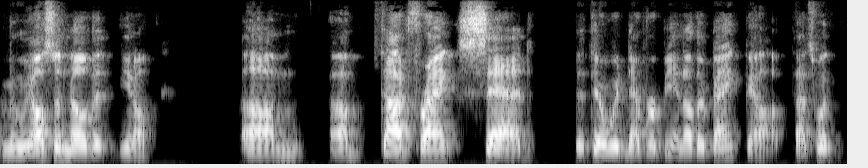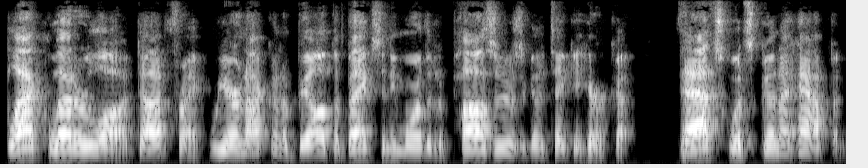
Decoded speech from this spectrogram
I mean, we also know that, you know, um, uh, Dodd Frank said that there would never be another bank bailout. That's what black letter law, Dodd Frank. We are not going to bail out the banks anymore. The depositors are going to take a haircut. That's what's going to happen.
